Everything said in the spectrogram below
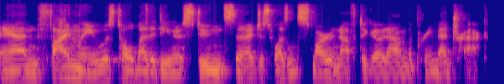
and finally was told by the dean of students that i just wasn't smart enough to go down the pre-med track.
